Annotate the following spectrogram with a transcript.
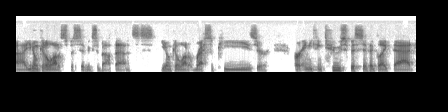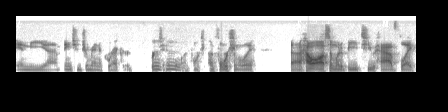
uh, you don't get a lot of specifics about that. It's you don't get a lot of recipes or or anything too specific like that in the um, ancient Germanic record, for mm-hmm. example. Unfortunately, uh, how awesome would it be to have like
